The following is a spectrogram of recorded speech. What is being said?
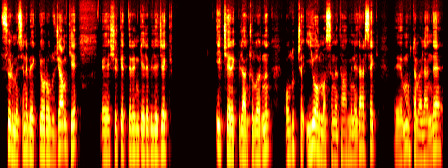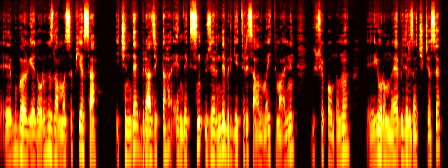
sürmesini bekliyor olacağım ki, eee, şirketlerin gelebilecek ilk çeyrek bilançolarının oldukça iyi olmasını tahmin edersek, eee, muhtemelen de, eee, bu bölgeye doğru hızlanması piyasa içinde birazcık daha endeksin üzerinde bir getiri sağlama ihtimalinin yüksek olduğunu, eee, yorumlayabiliriz açıkçası.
